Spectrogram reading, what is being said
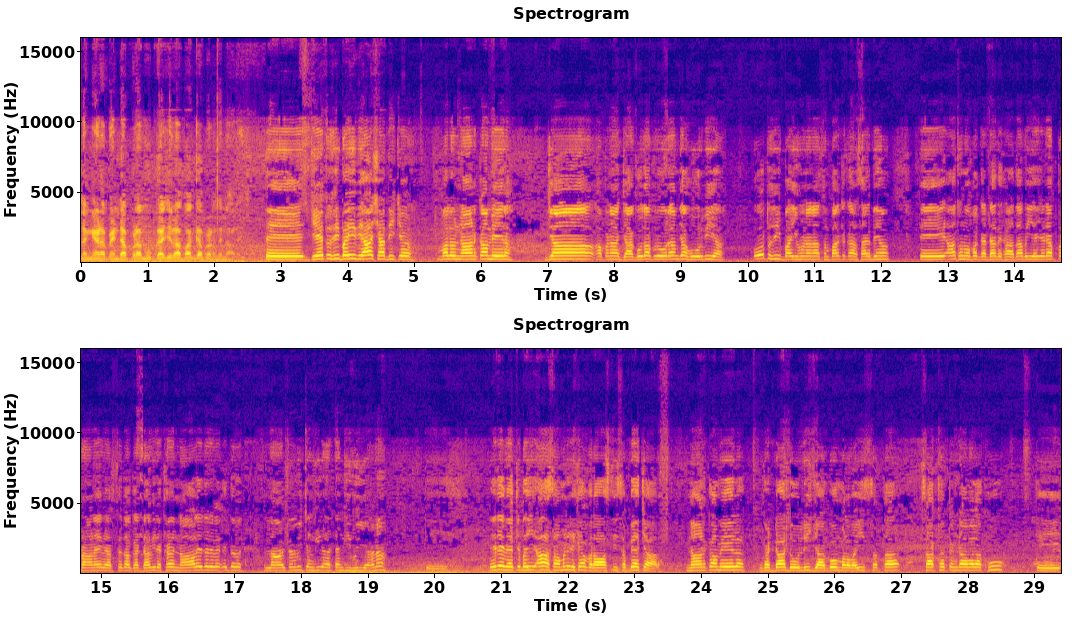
ਲੰਗਿਆਣਾ ਪਿੰਡ ਆਪਣਾ ਮੋਗਾ ਜ਼ਿਲ੍ਹਾ ਬਾਘਾ ਪੁਰਾਣਾ ਦੇ ਨਾਲ ਹੈ ਜੀ। ਤੇ ਜੇ ਤੁਸੀਂ ਬਾਈ ਵਿਆਹ ਸ਼ਾਦੀ 'ਚ ਮੰਨ ਲਓ ਨਾਨਕਾ ਮੇਲ ਜਾਂ ਆਪਣਾ ਜਾਗੋ ਦਾ ਪ੍ਰੋਗਰਾਮ ਜਾਂ ਹੋਰ ਵੀ ਆ ਉਹ ਤੁਸੀਂ ਬਾਈ ਹੁਣਾਂ ਨਾਲ ਸੰਪਰਕ ਕਰ ਸਕਦੇ ਹੋ। ਤੇ ਆ ਤੁਹਾਨੂੰ ਆਪਾਂ ਗੱਡਾ ਦਿਖਾਤਾ ਬਈ ਇਹ ਜਿਹੜਾ ਪੁਰਾਣੇ ਵਿਰਸੇ ਦਾ ਗੱਡਾ ਵੀ ਰੱਖਿਆ ਹੋਇਆ। ਨਾਲ ਇਹਦੇ ਵਿੱਚ- ਇੱਧਰ ਲਾਲਟਨ ਵੀ ਚੰਗੀ ਅ, ਟੰਗੀ ਹੋਈ ਆ ਹਨਾ? ਤੇ ਇਹਦੇ ਵਿੱਚ ਬਈ ਆ ਸਾਹਮਣੇ ਲਿਖਿਆ ਵਿਰਾਸਤੀ ਸੱਭਿਆਚਾਰ। ਨਾਨਕਾ ਮੇਲ, ਗੱਡਾ, ਡੋਲੀ, ਜਾਗੋ, ਮਲਵਈ, ਸੱਥਾ, ਸੱਥ, ਟਿੰਡਾਂ ਵਾਲਾ ਖੂਹ। ਤੇ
